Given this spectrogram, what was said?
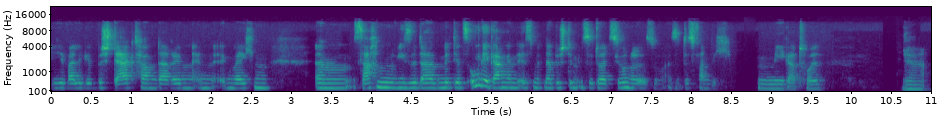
jeweilige bestärkt haben darin, in irgendwelchen ähm, Sachen, wie sie damit jetzt umgegangen ist mit einer bestimmten Situation oder so. Also das fand ich mega toll. Ja.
